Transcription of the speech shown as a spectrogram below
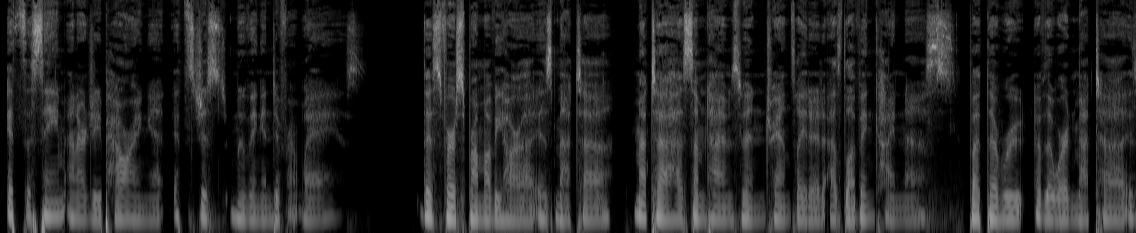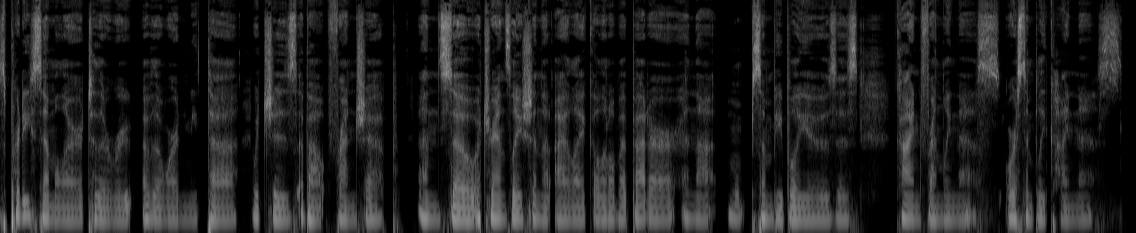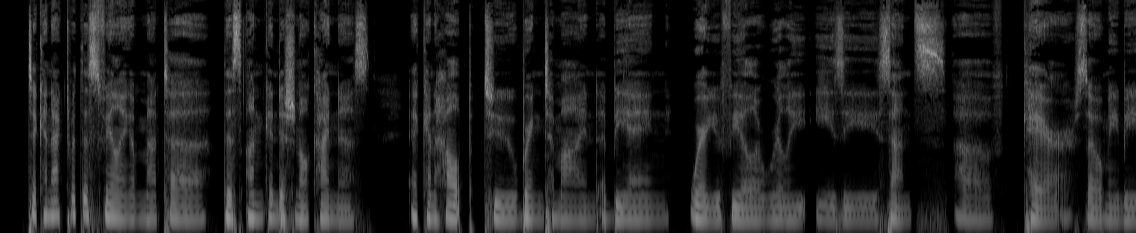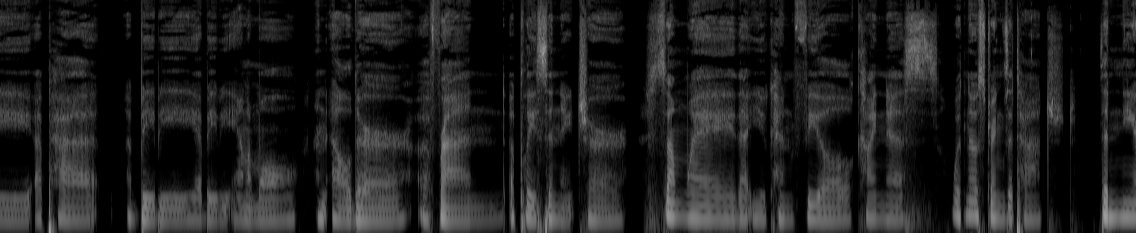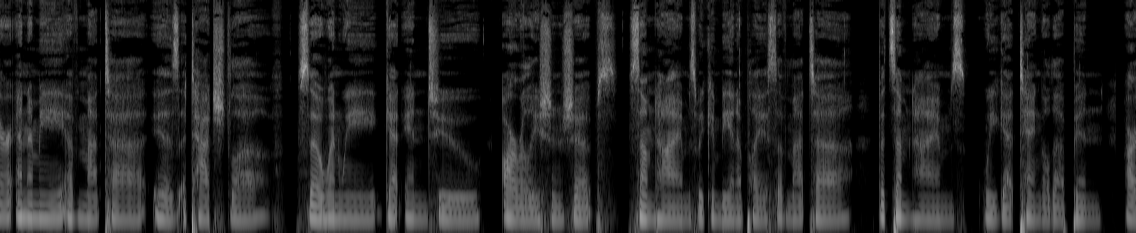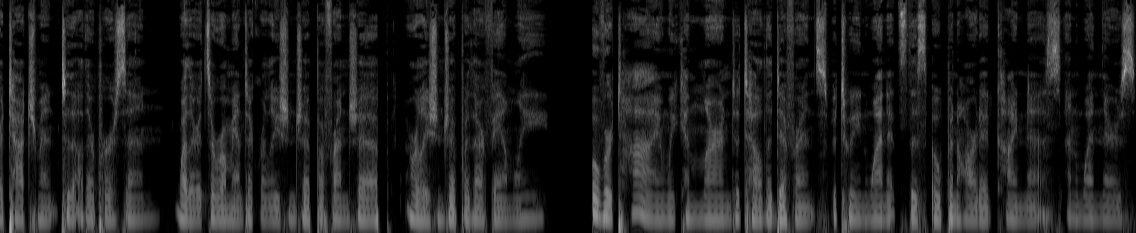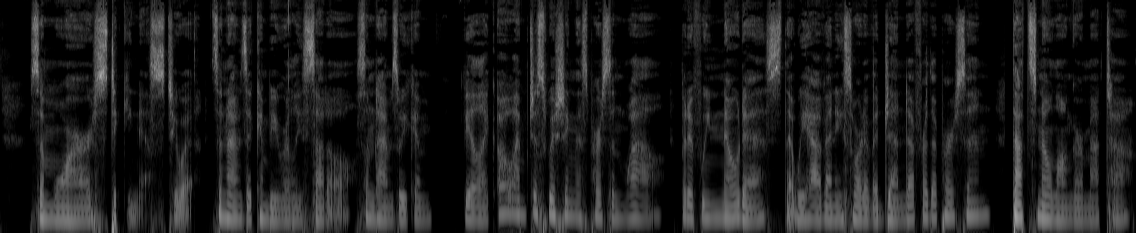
It's the same energy powering it, it's just moving in different ways. This first Brahmavihara is metta, Metta has sometimes been translated as loving kindness, but the root of the word metta is pretty similar to the root of the word mitta, which is about friendship. And so, a translation that I like a little bit better and that some people use is kind friendliness or simply kindness. To connect with this feeling of metta, this unconditional kindness, it can help to bring to mind a being where you feel a really easy sense of care. So maybe a pet, a baby, a baby animal, an elder, a friend, a place in nature, some way that you can feel kindness with no strings attached. The near enemy of metta is attached love. So when we get into our relationships, sometimes we can be in a place of metta, but sometimes we get tangled up in our attachment to the other person, whether it's a romantic relationship, a friendship, a relationship with our family. Over time, we can learn to tell the difference between when it's this open hearted kindness and when there's some more stickiness to it. Sometimes it can be really subtle. Sometimes we can feel like, oh, I'm just wishing this person well. But if we notice that we have any sort of agenda for the person, that's no longer metta.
